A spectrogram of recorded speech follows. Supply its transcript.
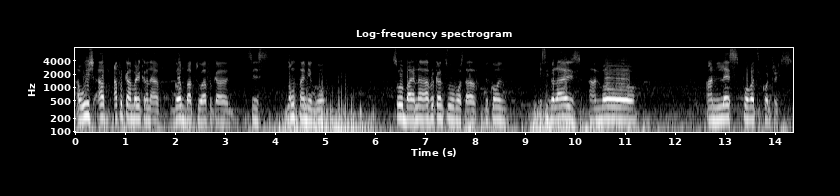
I wish Af- African American have gone back to Africa since long time ago. So by now, African too must have become a civilized and more and less poverty countries.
